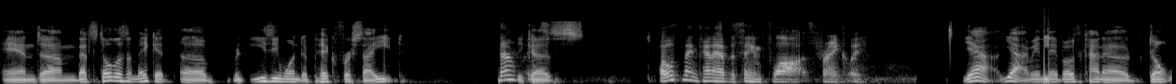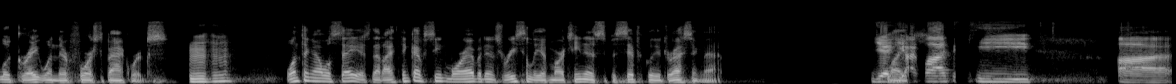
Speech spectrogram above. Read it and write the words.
and um, that still doesn't make it uh, an easy one to pick for Saeed No, because both men kind of have the same flaws, frankly. Yeah, yeah. I mean, they both kind of don't look great when they're forced backwards. Mm-hmm. One thing I will say is that I think I've seen more evidence recently of Martinez specifically addressing that. Yeah, Like- he, well, I think he, uh,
